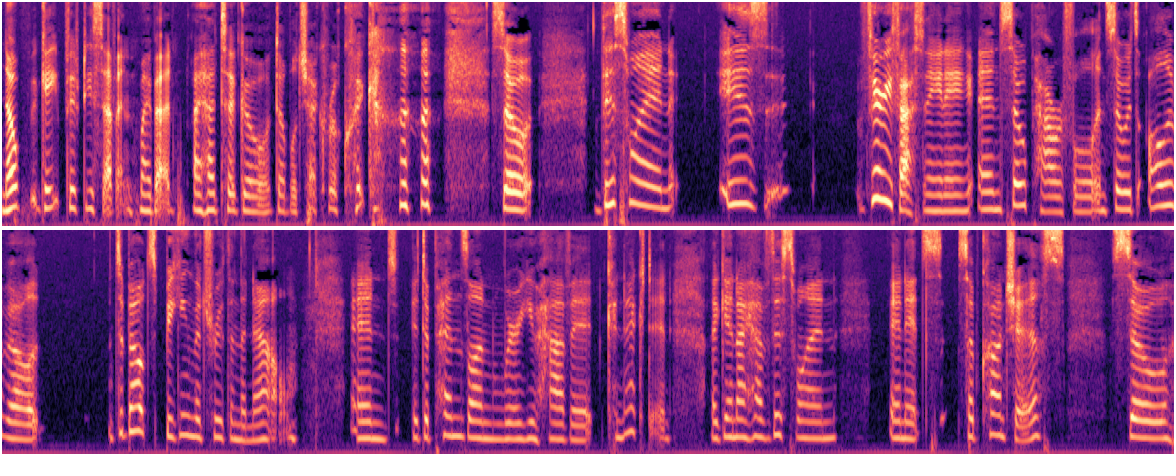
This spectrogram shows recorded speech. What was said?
Nope, gate 57. My bad. I had to go double check real quick. so, this one is very fascinating and so powerful and so it's all about it's about speaking the truth in the now and it depends on where you have it connected. Again i have this one and it's subconscious so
